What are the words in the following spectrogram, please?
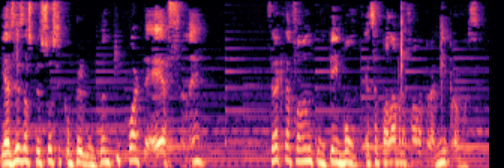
E às vezes as pessoas ficam perguntando: que porta é essa, né? Será que está falando com quem? Bom, essa palavra fala para mim e para você.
